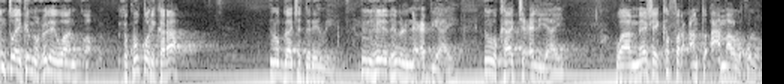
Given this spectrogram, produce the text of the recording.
intuu ay kami wuxuu leey waan wuxuu kuu qori karaa inuu gaajo dareemayo inuu he hebel necab yahay inuu kaa jecel yahay waa meeshay ka farcanto acmaal اlqulub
